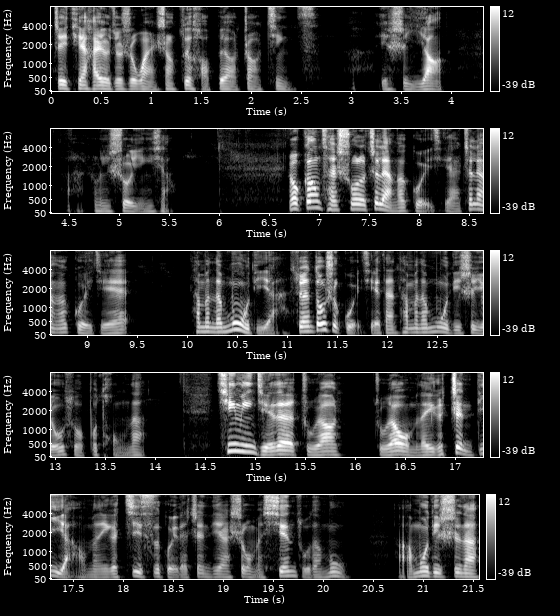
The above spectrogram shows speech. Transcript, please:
这天还有就是晚上最好不要照镜子，也是一样的啊，容易受影响。然后刚才说了这两个鬼节，这两个鬼节他们的目的啊，虽然都是鬼节，但他们的目的是有所不同的。清明节的主要主要我们的一个阵地啊，我们一个祭祀鬼的阵地啊，是我们先祖的墓。啊，目的是呢，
